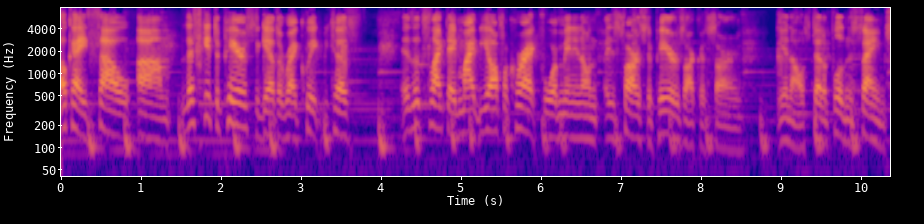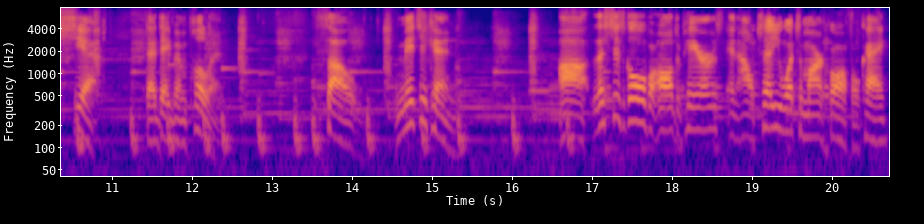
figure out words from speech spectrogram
Okay, so um, let's get the pairs together right quick because it looks like they might be off a crack for a minute on as far as the pairs are concerned. You know, instead of pulling the same shit that they've been pulling. So, Michigan, uh, let's just go over all the pairs and I'll tell you what to mark off, okay?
